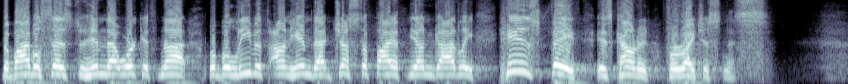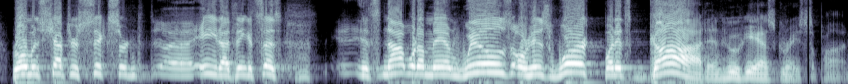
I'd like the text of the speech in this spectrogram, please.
The Bible says, To him that worketh not, but believeth on him that justifieth the ungodly, his faith is counted for righteousness. Romans chapter 6 or uh, 8, I think it says, It's not what a man wills or his work, but it's God and who he has grace upon.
